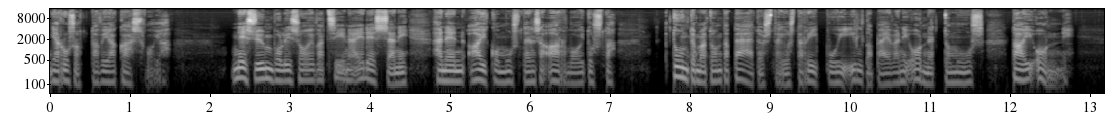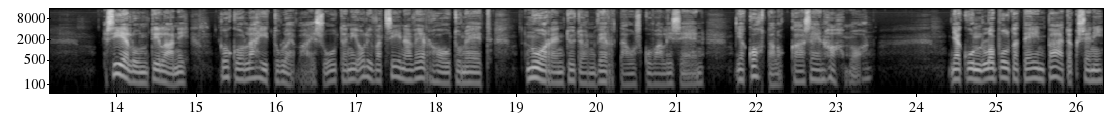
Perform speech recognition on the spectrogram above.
ja rusottavia kasvoja. Ne symbolisoivat siinä edessäni hänen aikomustensa arvoitusta, tuntematonta päätöstä, josta riippui iltapäiväni onnettomuus tai onni. Sielun tilani, koko lähitulevaisuuteni olivat siinä verhoutuneet nuoren tytön vertauskuvalliseen ja kohtalokkaaseen hahmoon. Ja kun lopulta tein päätökseni,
